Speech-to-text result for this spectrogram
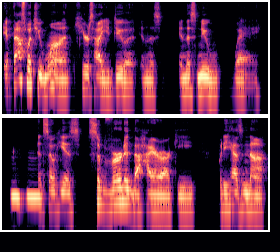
if that's what you want, here's how you do it in this in this new way. Mhm. And so he has subverted the hierarchy, but he has not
